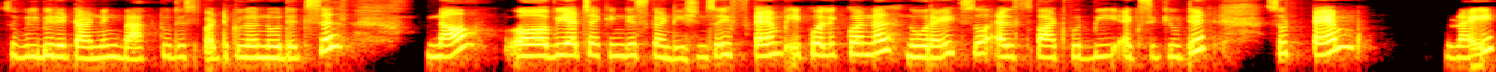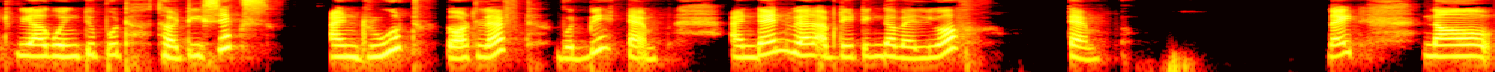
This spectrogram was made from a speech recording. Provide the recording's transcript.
So we'll be returning back to this particular node itself. Now uh, we are checking this condition. So if temp equal equal null no right? So else part would be executed. So temp right we are going to put 36 and root dot left would be temp. And then we are updating the value of temp right? Now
